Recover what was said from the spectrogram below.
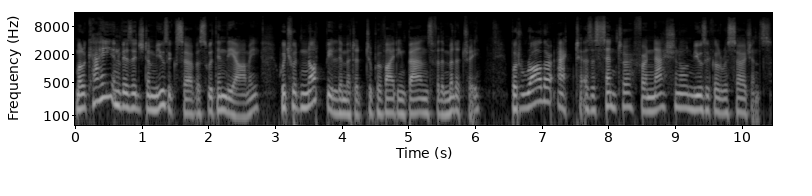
Mulcahy envisaged a music service within the army which would not be limited to providing bands for the military, but rather act as a centre for national musical resurgence.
